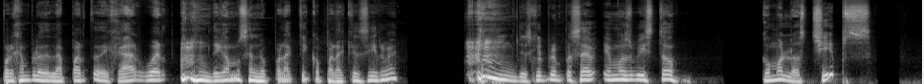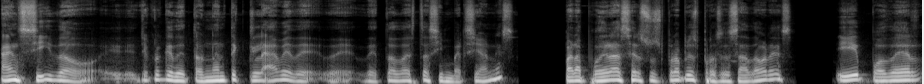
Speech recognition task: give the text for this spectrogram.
por ejemplo, de la parte de hardware, digamos en lo práctico, ¿para qué sirve? Disculpen, pues hemos visto cómo los chips han sido, eh, yo creo que detonante clave de, de, todas estas inversiones para poder hacer sus propios procesadores y poder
